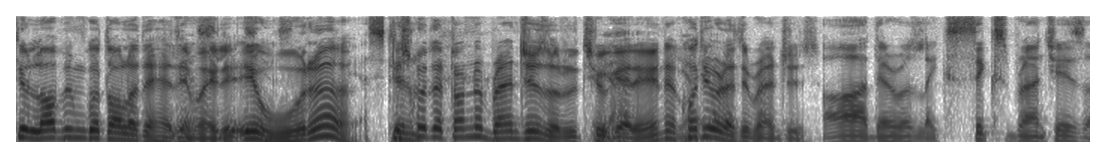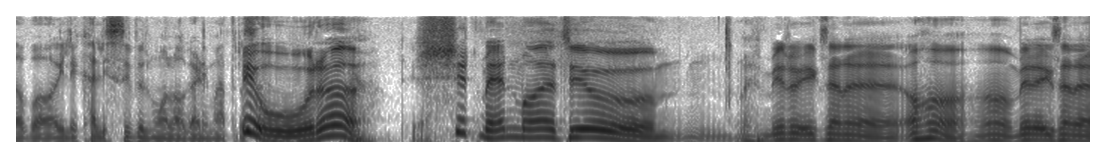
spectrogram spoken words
त्यो लबिमको तल देखाएको थिएँ मैले। ए. हो र? त्यसको त टन्न ब्रान्चेसहरू थियो Yeah, क्या अरे होइन? कतिवटा. थियो branches there was like six branches अब अहिले खालि सिभिल मल अगाडि मात्र ए। हो र? सिट म्यान मलाई त्यो म, मेरो एकजना अह अँ मेरो एकजना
